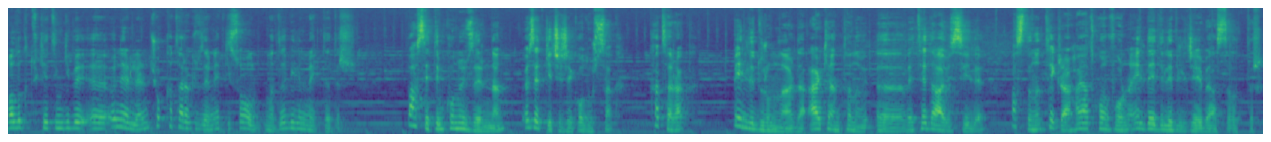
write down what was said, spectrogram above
balık tüketin gibi e, önerilerin çok katarak üzerine etkisi olmadığı bilinmektedir. Bahsettiğim konu üzerinden özet geçecek olursak, katarak belli durumlarda erken tanı e, ve tedavisiyle hastanın tekrar hayat konforunu elde edilebileceği bir hastalıktır.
